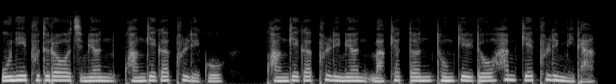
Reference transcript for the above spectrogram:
운이 부드러워지면 관계가 풀리고 관계가 풀리면 막혔던 돈길도 함께 풀립니다.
